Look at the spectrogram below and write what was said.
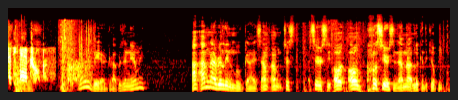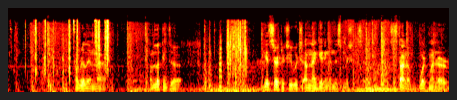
for the airdrop. Where is the airdrop? Is it near me? I, I'm not really in the mood, guys. I'm, I'm just seriously, all, all, all seriousness. I'm not looking to kill people. I really am not. I'm looking to get circuitry, which I'm not getting in this mission. So it's starting to work my nerve.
